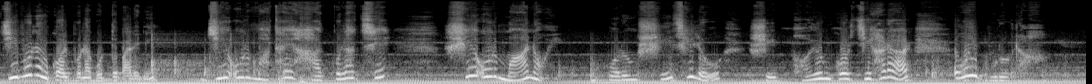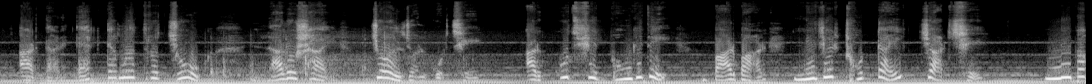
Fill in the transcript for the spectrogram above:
জীবনেও কল্পনা করতে পারেনি যে ওর মাথায় হাত বোলাচ্ছে সে ওর মা নয়, বরং সে ছিল সেই ভয়ঙ্কর চেহারার ওই বুড়োটা। আর তার একটা মাত্র চোখ লালসায় জল জল করছে। আর কুৎসিত ভঙ্গিতে বারবার নিজের ঠোঁটটাই চাটছে নিপা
